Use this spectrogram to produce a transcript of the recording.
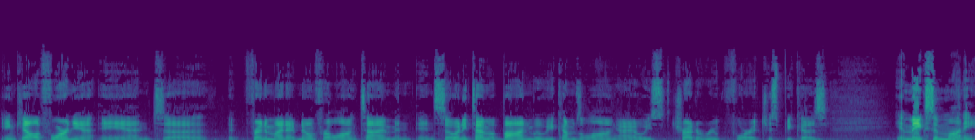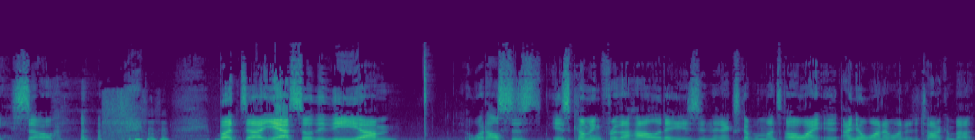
in California, and uh, a friend of mine I've known for a long time. And, and so anytime a Bond movie comes along, I always try to root for it just because it makes him money. So, but uh, yeah, so the, the um, what else is is coming for the holidays in the next couple months? Oh, I I know one I wanted to talk about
